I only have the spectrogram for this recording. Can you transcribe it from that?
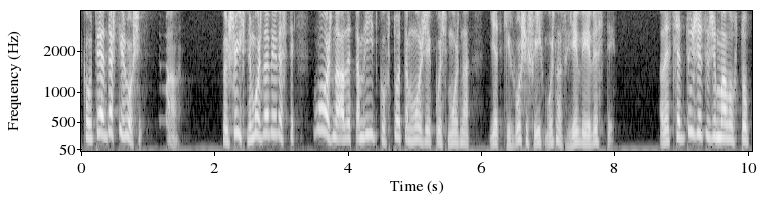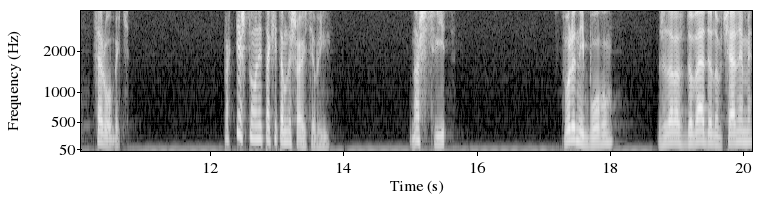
кажу, ти ж ті гроші? Нема. Що їх не можна вивезти? Можна, але там рідко хто там може якось можна. Є такі гроші, що їх можна з гри вивезти. Але це дуже-дуже мало хто це робить. Практично вони так і там лишаються в грі. Наш світ, створений Богом, вже зараз доведено вченими,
